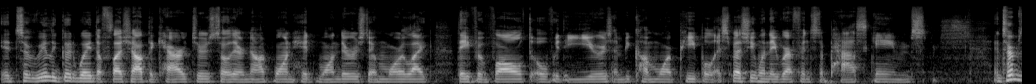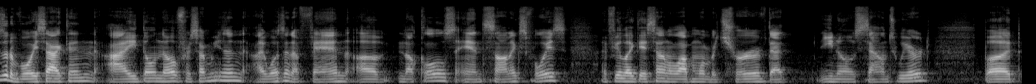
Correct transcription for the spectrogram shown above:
it's a really good way to flesh out the characters so they're not one hit wonders. They're more like they've evolved over the years and become more people, especially when they reference the past games. In terms of the voice acting, I don't know. For some reason, I wasn't a fan of Knuckles and Sonic's voice. I feel like they sound a lot more mature. If that you know sounds weird, but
